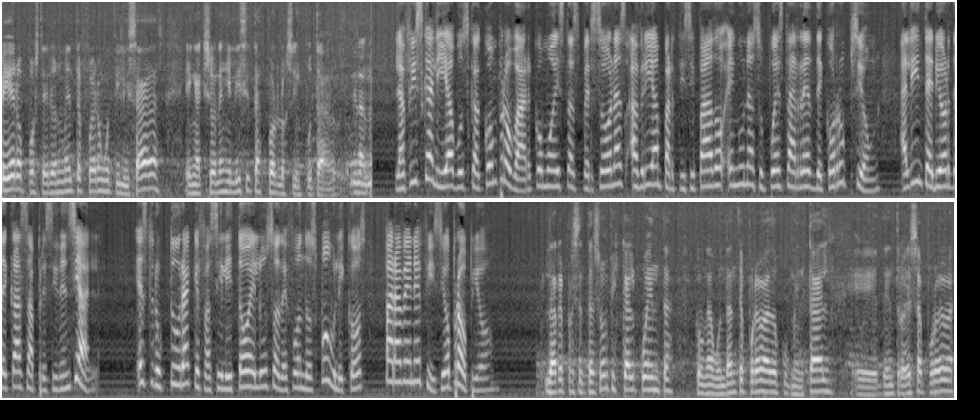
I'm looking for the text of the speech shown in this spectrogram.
pero posteriormente fueron utilizadas en acciones ilícitas por los imputados. La Fiscalía busca comprobar cómo estas personas habrían participado en una supuesta red de corrupción al interior de Casa Presidencial, estructura que facilitó el uso de fondos públicos para beneficio propio. La representación fiscal cuenta con abundante prueba documental. Eh, dentro de esa prueba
